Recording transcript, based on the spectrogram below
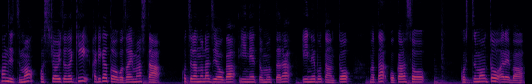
本日もご視聴いただきありがとうございました。こちらのラジオがいいねと思ったら、いいねボタンと、またご感想、ご質問等あれば、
